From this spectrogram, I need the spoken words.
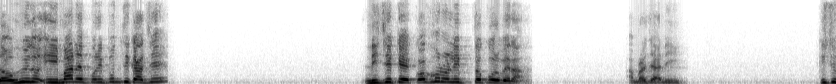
তৌহিদ ইমানের পরিপন্থী কাজে নিজেকে কখনো লিপ্ত করবে না। আমরা জানি কিছু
